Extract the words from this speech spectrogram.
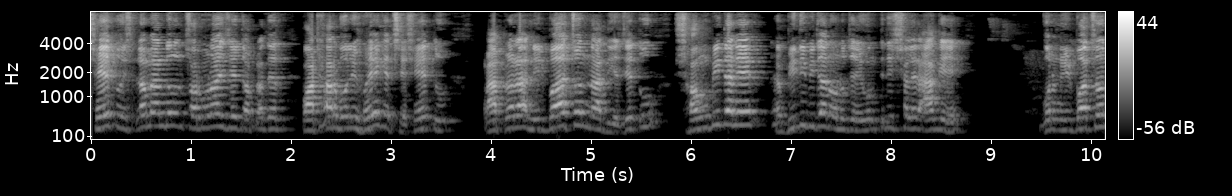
সেহেতু ইসলামী আন্দোলন চরমনায় যেহেতু আপনাদের পাঠার বলি হয়ে গেছে, সেহেতু আপনারা নির্বাচন না দিয়ে, যেহেতু সংবিধানের বিধিবিধান অনুযায়ী উনত্রিশ সালের আগে কোনো নির্বাচন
